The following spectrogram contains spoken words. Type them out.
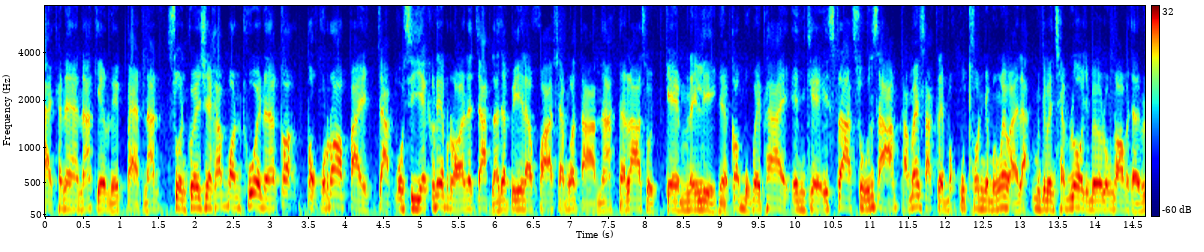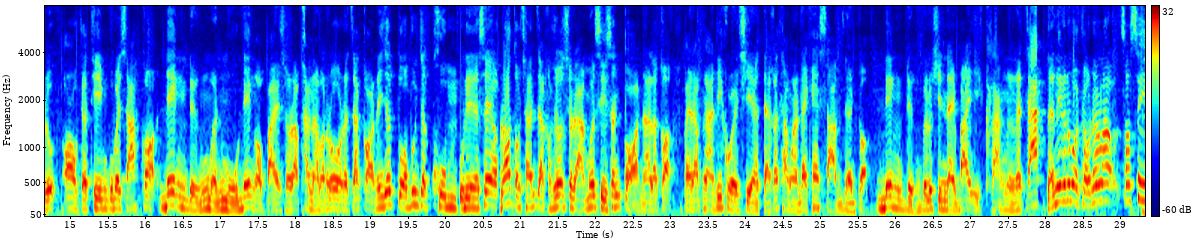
8 คะแนนนะเกมเหลืออีก8นัดส่วนโครเอเชียครับบอลถ้วยนะก็ตกรอบไปจากโอซีเยกเรียบร้อยนะจ๊ะหลังจากปีที่แล้วคว้าแชมป์ก็ตามนะแต่ล่าสุดเกมในลีกเนี่ยก็บุกไปพ่าย NK อิสตรา0-3ทำให้ซาเกรบบอกกูทนกับมึงไม่ไหวล้วมึงจะเป็นแชมป์โลกจะเป็นลงดอมาจากไม่รู้ออกจากทีมกูไปซะก็เด้งดึงเหมือนหมูเด้งออกไปสำหรับคานาวาโรนะจ๊ะก่อนนี้เจ้าตัวเพิ่งจะคุมอูดิเนเซลรอบตกชั้นจากคาโชสราเมื่อซีซั่นก่อนนะแล้วก็ไปรับงานที่โครเอเชีย แต่ก็ทำงานได้แค่ 3 เดือนก็เด้งดึงเป็นลูกชิ้นในใบอีกครั้งหนึ่งนะจ๊ะและนี่ก็ทั้งหมดของเรื่องเล่าซอซี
